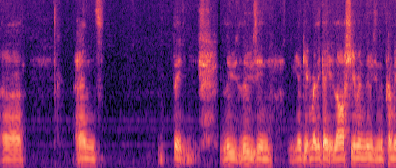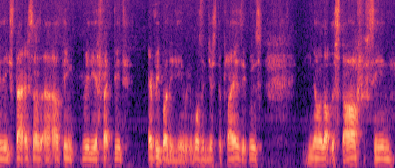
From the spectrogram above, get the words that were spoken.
uh, and they lose, losing, you know, getting relegated last year and losing the Premier League status. I, I think really affected everybody. It wasn't just the players; it was, you know, a lot of the staff seeing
